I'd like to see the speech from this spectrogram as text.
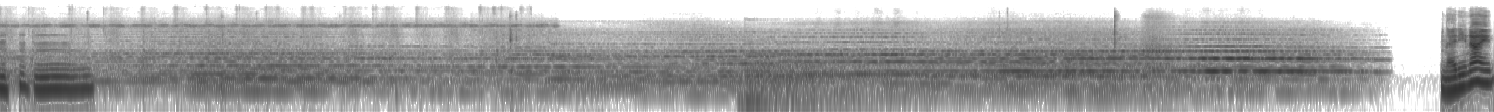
Nighty night.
